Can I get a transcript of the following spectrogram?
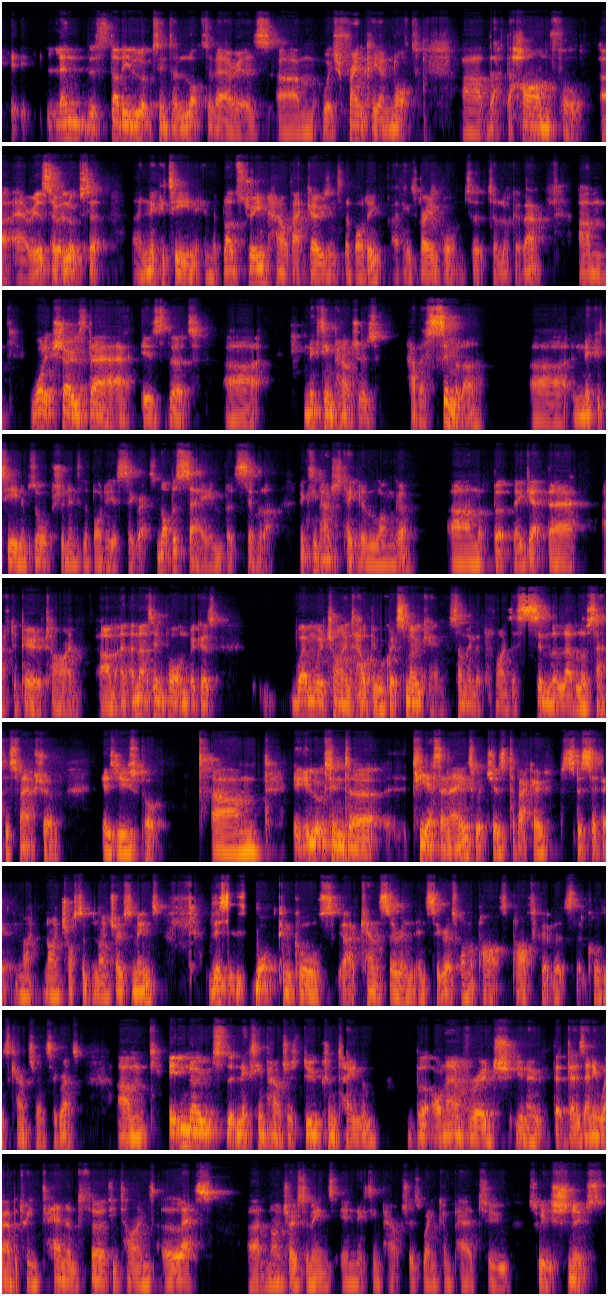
it, the study looks into lots of areas um, which, frankly, are not uh, the, the, harmful uh, areas. So it looks at uh, nicotine in the bloodstream, how that goes into the body. I think it's very important to, to look at that. Um, what it shows there is that uh, nicotine pouches have a similar uh, nicotine absorption into the body as cigarettes. Not the same, but similar. Nicotine pouches take a little longer um, but they get there after a period of time. Um, and, and, that's important because when we're trying to help people quit smoking, something that provides a similar level of satisfaction is useful. Um, it, it, looks into TSNAs, which is tobacco specific nitrosamines. This is what can cause uh, cancer in, in, cigarettes, one of the parts, particulates that causes cancer in cigarettes. Um, it notes that nicotine pouches do contain them, but on average, you know, that there's anywhere between 10 and 30 times less uh, nitrosamines in nicotine pouches when compared to Swedish snus.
